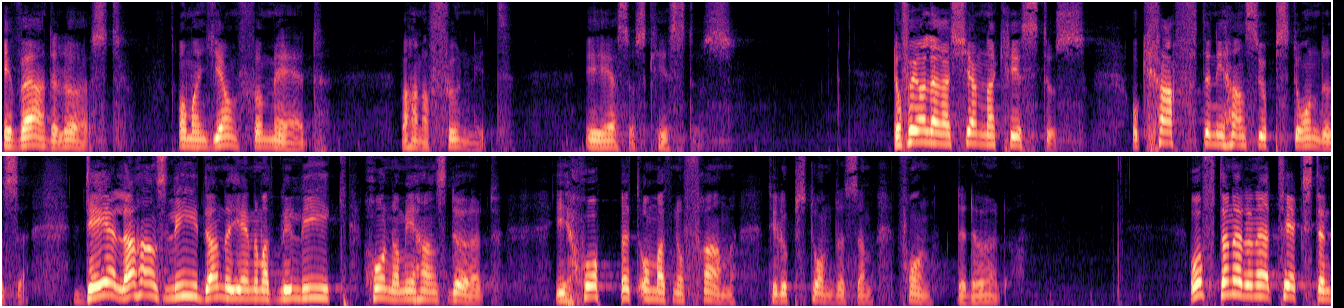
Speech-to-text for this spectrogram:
är värdelöst om man jämför med vad han har funnit i Jesus Kristus. Då får jag lära känna Kristus och kraften i hans uppståndelse. Dela hans lidande genom att bli lik honom i hans död. I hoppet om att nå fram till uppståndelsen från de döda. Ofta när den här texten,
